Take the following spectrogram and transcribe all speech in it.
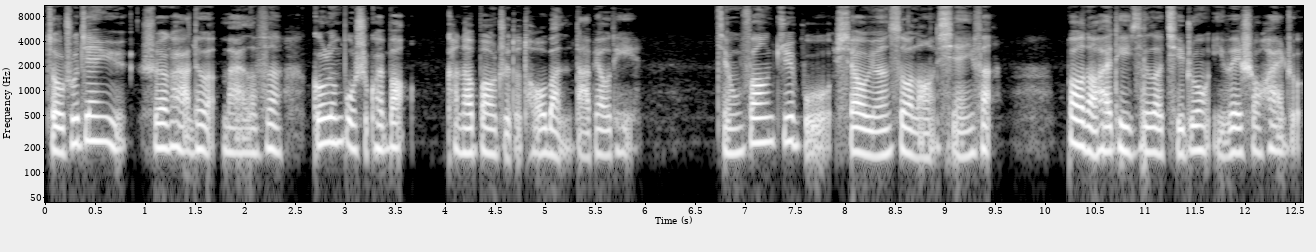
走出监狱，施维卡特买了份《哥伦布市快报》。看到报纸的头版大标题：“警方拘捕校园色狼嫌疑犯。”报道还提及了其中一位受害者，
